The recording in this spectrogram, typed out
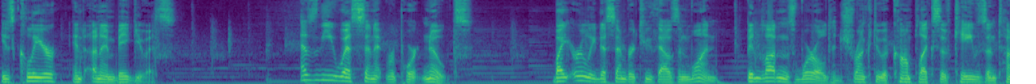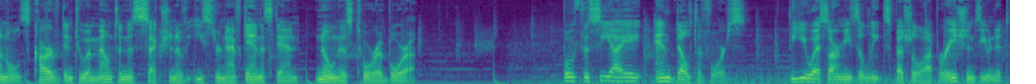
is clear and unambiguous. As the U.S. Senate report notes, by early December 2001, bin Laden's world had shrunk to a complex of caves and tunnels carved into a mountainous section of eastern Afghanistan known as Tora Bora. Both the CIA and Delta Force the U.S. Army's Elite Special Operations Unit,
